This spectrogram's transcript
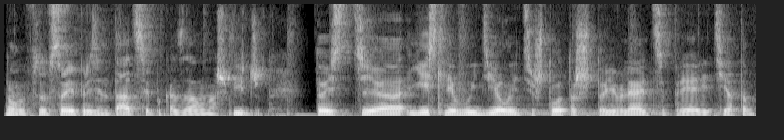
ну, в, в своей презентации показал наш виджет. То есть, э, если вы делаете что-то, что является приоритетом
